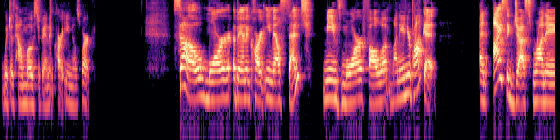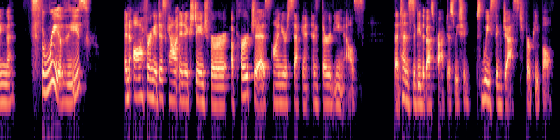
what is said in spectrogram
which is how most abandoned cart emails work. So, more abandoned cart emails sent means more follow up money in your pocket. And I suggest running three of these and offering a discount in exchange for a purchase on your second and third emails. That tends to be the best practice we should we suggest for people.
